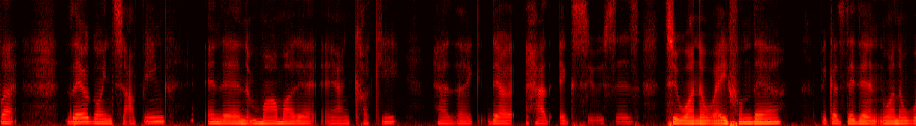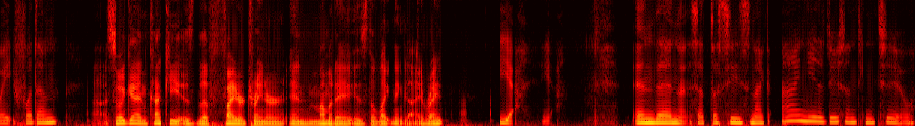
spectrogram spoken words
But they're going shopping, and then Mama and Cookie had like they had excuses to run away from there because they didn't want to wait for them. Uh, so again, Kaki is the fire trainer, and Mamane is the lightning guy, right? Yeah, yeah. And then Satoshi's like, I need to do something too.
